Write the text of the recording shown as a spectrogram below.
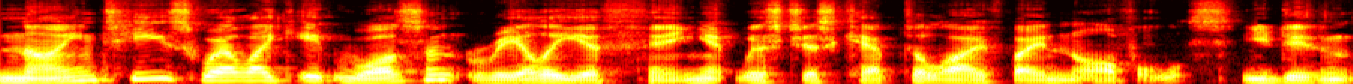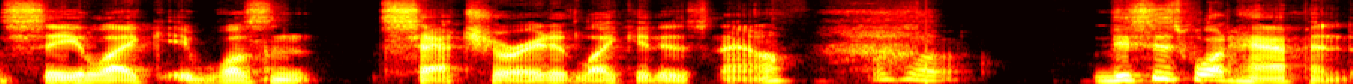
90s where like it wasn't really a thing. It was just kept alive by novels. You didn't see like it wasn't saturated like it is now. Mm-hmm. This is what happened.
